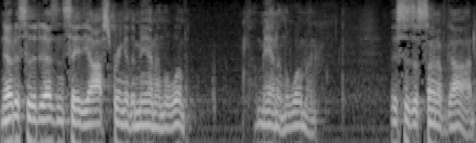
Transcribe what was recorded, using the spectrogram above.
Notice that it doesn't say the offspring of the man and the woman, man and the woman. This is the Son of God.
